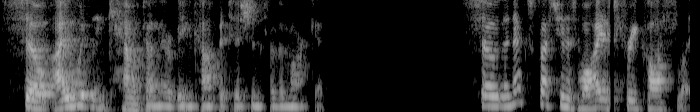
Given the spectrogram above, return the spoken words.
So I wouldn't count on there being competition for the market. So the next question is why is free costly?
